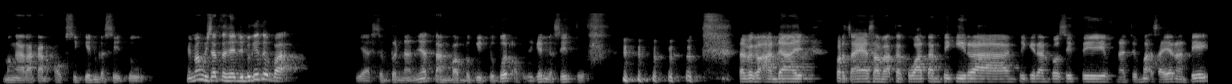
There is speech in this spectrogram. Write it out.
mengarahkan oksigen ke situ. Memang bisa terjadi begitu, Pak? Ya sebenarnya tanpa begitu pun oksigen ke situ. Tapi kalau Anda percaya sama kekuatan pikiran, pikiran positif, nah cuma saya nanti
